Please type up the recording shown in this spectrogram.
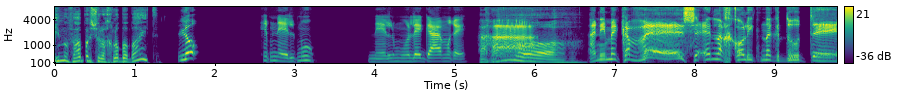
אמא ואבא שלך לא בבית? לא. הם נעלמו. נעלמו לגמרי. אני מקווה שאין לך כל התנגדות אה,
